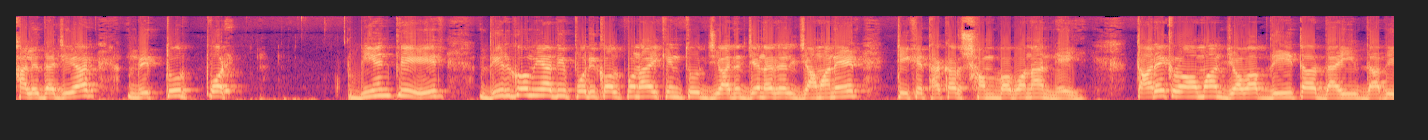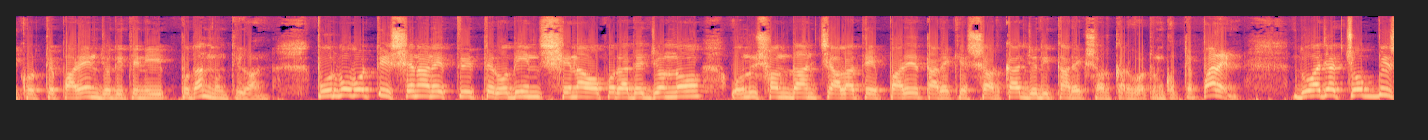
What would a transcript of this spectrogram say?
খালেদা জিয়ার মৃত্যুর পরে। বিএনপির দীর্ঘমেয়াদী পরিকল্পনায় কিন্তু জেনারেল জামানের টিকে থাকার সম্ভাবনা নেই। তারেক রহমান জবাবদিহিতা দায়ী দাবি করতে পারেন যদি তিনি প্রধানমন্ত্রী হন। পূর্ববর্তী সেনা নেতৃত্বের অধীন সেনা অপরাধের জন্য অনুসন্ধান চালাতে পারে তারেকের সরকার যদি তারেক সরকার গঠন করতে পারেন। দু হাজার চব্বিশ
